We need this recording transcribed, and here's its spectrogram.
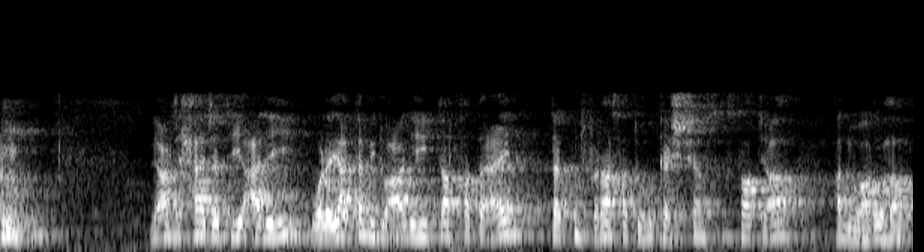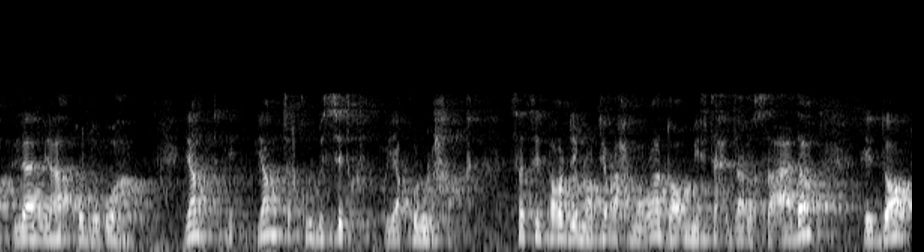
لعرض حاجته عليه ولا يعتمد عليه طرفة عين تكون فراسته كالشمس ساطعة أنوارها لامعة ضوءها ينطق بالصدق ويقول الحق Ça, c'est une parole de Ibn Qayyim dans Miftah Dar al-Sa'ada et dans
